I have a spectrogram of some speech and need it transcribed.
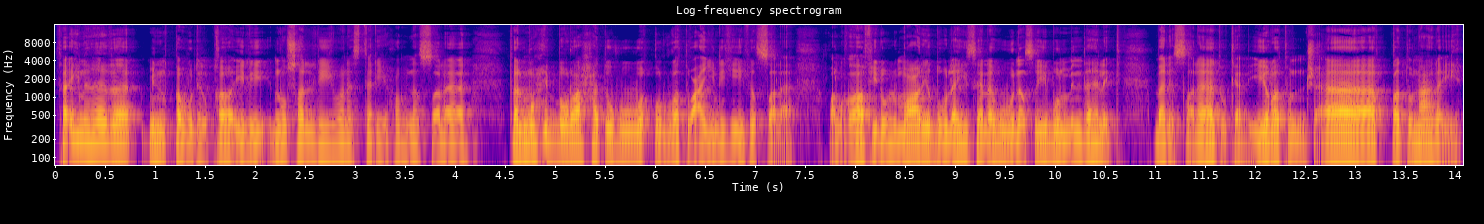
فإن هذا من قول القائل نصلي ونستريح من الصلاة. فالمحب راحته وقرة عينه في الصلاة والغافل المعرض ليس له نصيب من ذلك بل الصلاة كبيرة شاقة عليه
